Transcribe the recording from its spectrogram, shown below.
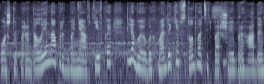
Кошти передали на придбання автівки для бойових медиків 121-ї бригади.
